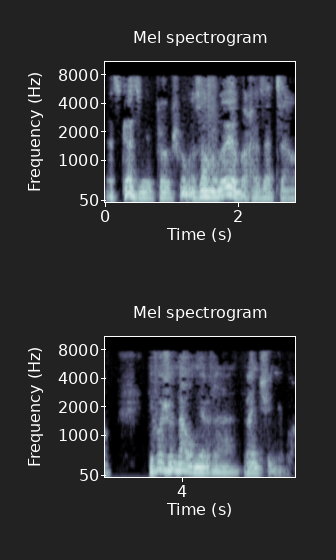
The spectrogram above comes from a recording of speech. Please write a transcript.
Рассказывает про Шума Замалоя Бахазацау. Его жена умерла раньше него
